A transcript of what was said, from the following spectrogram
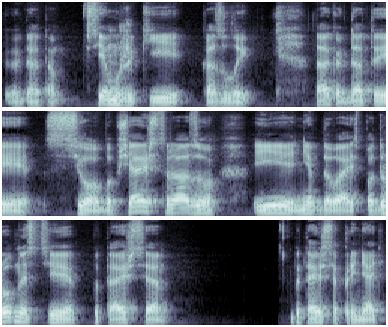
когда там все мужики козлы. Да, когда ты все обобщаешь сразу и, не вдаваясь в подробности, пытаешься пытаешься принять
